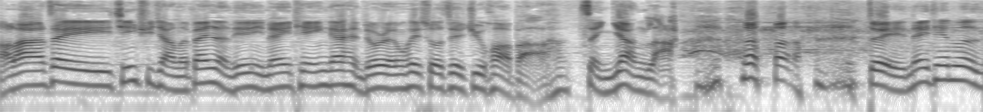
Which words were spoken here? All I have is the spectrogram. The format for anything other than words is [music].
好啦，在金曲奖的颁奖典礼那一天，应该很多人会说这句话吧？怎样啦？[laughs] 对，那一天呢，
